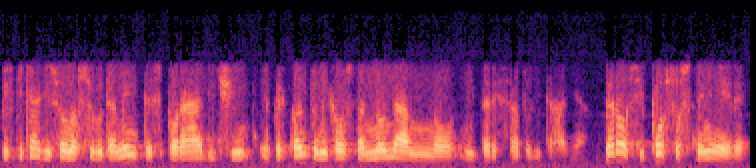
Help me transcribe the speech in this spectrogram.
Questi casi sono assolutamente sporadici e per quanto mi costa non hanno interessato l'Italia. Però si può sostenere,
